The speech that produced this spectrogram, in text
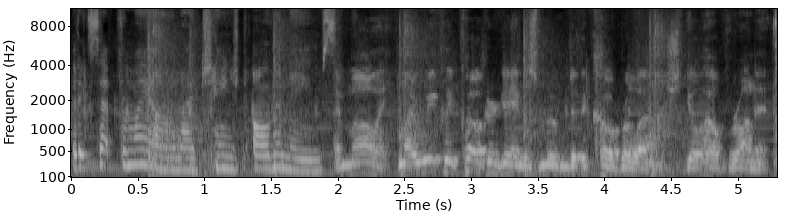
but except for my own, I've changed all the names. And Molly, my weekly poker game is moving to the Cobra Lounge. You'll help run it.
